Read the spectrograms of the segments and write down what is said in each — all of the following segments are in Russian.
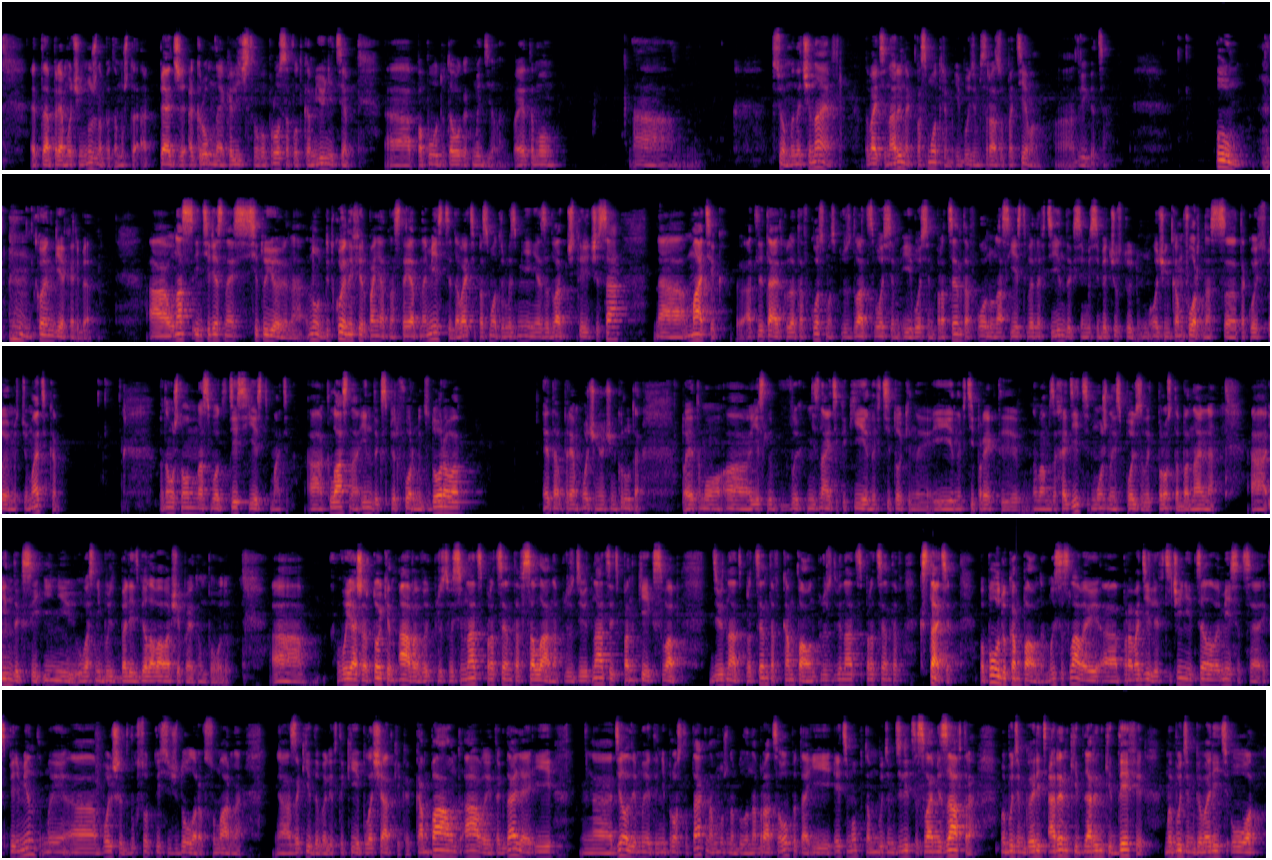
Это прям очень нужно, потому что, опять же, огромное количество вопросов от комьюнити а, по поводу того, как мы делаем. Поэтому а, все, мы начинаем. Давайте на рынок посмотрим и будем сразу по темам а, двигаться. Пум! CoinGecko, ребят. А у нас интересная ситуевина. Ну, биткоин, эфир, понятно, стоят на месте. Давайте посмотрим изменения за 24 часа. Матик отлетает куда-то в космос, плюс 28,8%. Он у нас есть в NFT индексе. Мы себя чувствуем очень комфортно с такой стоимостью Матика. Потому что он у нас вот здесь есть Matic. Классно, индекс perform ит здорово. Это прям очень-очень круто. Поэтому, а, если вы не знаете, какие NFT токены и NFT проекты вам заходить, можно использовать просто банально а, индексы и не, у вас не будет болеть голова вообще по этому поводу. А, Voyager токен, AAVE плюс 18%, Solana плюс 19%, PancakeSwap 19%, Compound плюс 12%. Кстати, по поводу компаунда. Мы со Славой а, проводили в течение целого месяца эксперимент. Мы а, больше 200 тысяч долларов суммарно а, закидывали в такие площадки, как Compound, Ava и так далее. И делали мы это не просто так, нам нужно было набраться опыта, и этим опытом мы будем делиться с вами завтра. Мы будем говорить о рынке, о рынке DeFi, мы будем говорить о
